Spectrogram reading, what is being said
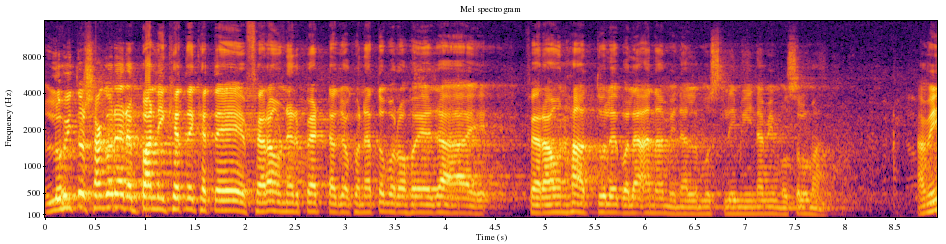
লোহিত সাগরের পানি খেতে খেতে ফেরাউনের পেটটা যখন এত বড় হয়ে যায়, ফেরাউন হাত তুলে বলে, আনা মিনাল মুসলিমিন, আমি মুসলমান। আমি,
